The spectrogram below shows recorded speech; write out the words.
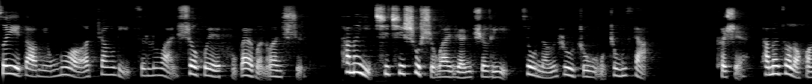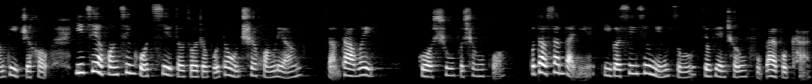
所以到明末张李之乱，社会腐败紊乱时，他们以区区数十万人之力就能入驻中下。可是他们做了皇帝之后，一切皇亲国戚都坐着不动，吃皇粮，享大位，过舒服生活。不到三百年，一个新兴民族就变成腐败不堪。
